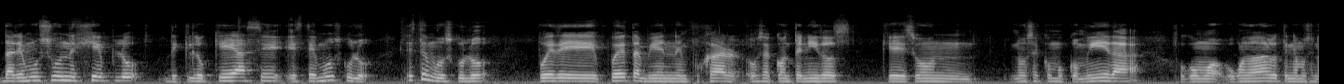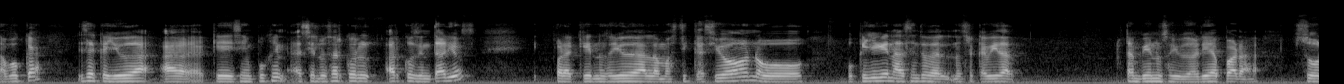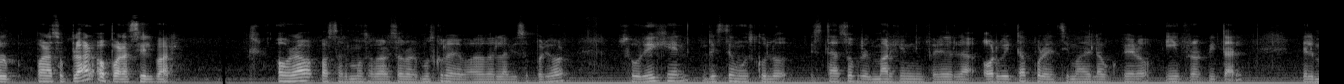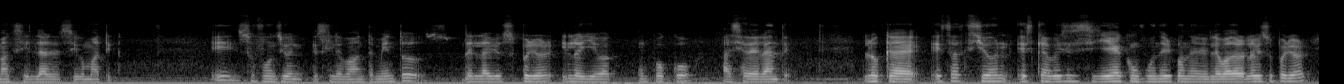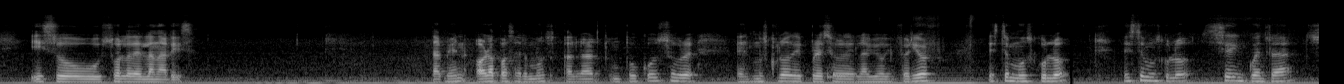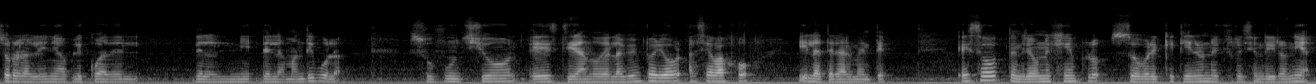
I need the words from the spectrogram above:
daremos un ejemplo de lo que hace este músculo. Este músculo puede, puede también empujar, o sea, contenidos que son, no sé, como comida o como cuando algo tenemos en la boca. Es el que ayuda a que se empujen hacia los arcos, arcos dentarios para que nos ayude a la masticación o, que lleguen al centro de nuestra cavidad. También nos ayudaría para, sol, para soplar o para silbar. Ahora pasaremos a hablar sobre el músculo elevador del labio superior. Su origen de este músculo está sobre el margen inferior de la órbita por encima del agujero infraorbital del maxilar cigomático. Y su función es el levantamiento del labio superior y lo lleva un poco hacia adelante. Lo que esta acción es que a veces se llega a confundir con el elevador del labio superior y su suela de la nariz. También ahora pasaremos a hablar un poco sobre el músculo depresor del labio inferior. Este músculo, este músculo se encuentra sobre la línea oblicua del, de, la, mandíbula. Su función es tirando del labio inferior hacia abajo y lateralmente. Eso tendría un ejemplo sobre que tiene una expresión de ironía.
